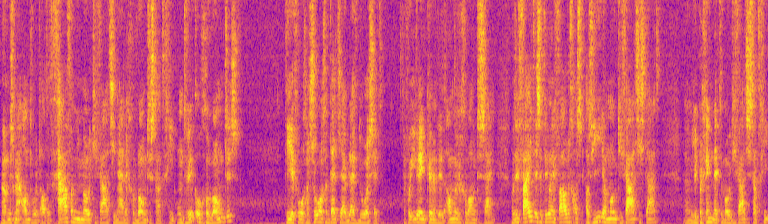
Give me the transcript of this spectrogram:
Dan is mijn antwoord altijd: ga van die motivatie naar de gewoontestrategie. Ontwikkel gewoontes die ervoor gaan zorgen dat jij blijft doorzetten. En voor iedereen kunnen dit andere gewoontes zijn. Want in feite is het heel eenvoudig als, als hier jouw motivatie staat. Ehm, je begint met de motivatiestrategie.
